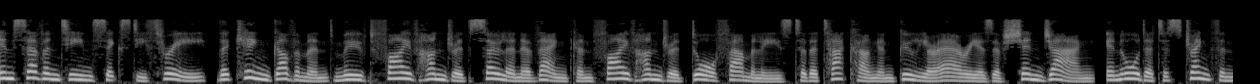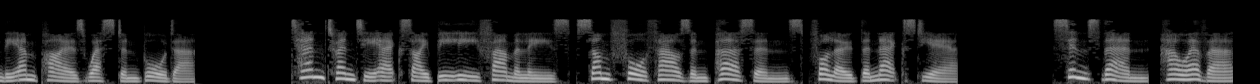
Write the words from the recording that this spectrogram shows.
In 1763, the Qing government moved 500 Solon Evenk and 500 Daur families to the Takung and Gulya areas of Xinjiang, in order to strengthen the empire's western border. 1020 XIBE families some 4,000 persons followed the next year. Since then, however,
